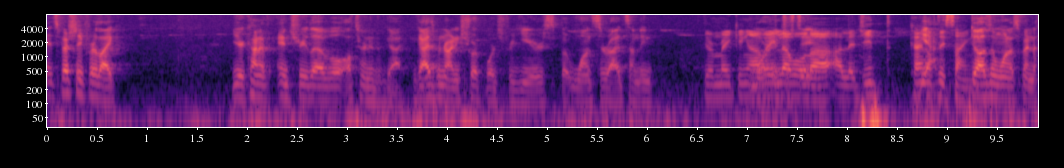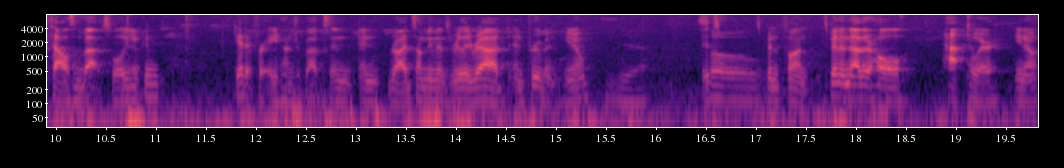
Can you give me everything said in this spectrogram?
especially for like your kind of entry level alternative guy. The guy's been riding shortboards for years, but wants to ride something you're making available a, a legit kind yeah, of design doesn't want to spend a thousand bucks. Well, you can get it for 800 bucks and, and ride something that's really rad and proven, you know? Yeah. It's, so it's been fun. It's been another whole hat to wear, you know?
